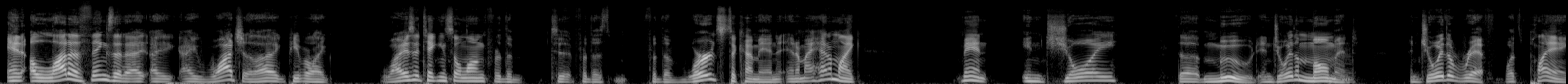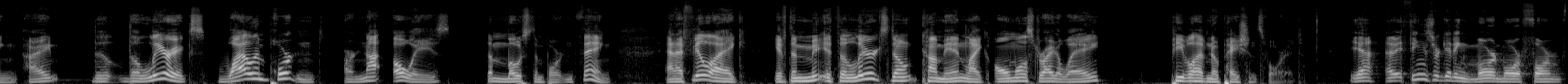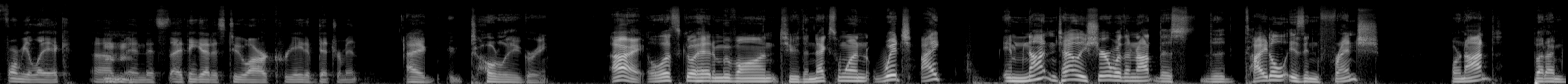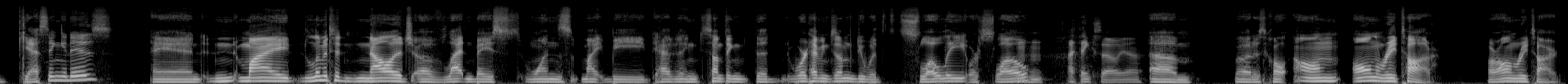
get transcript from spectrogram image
And a lot of the things that I, I, I watch, a lot of people are like, "Why is it taking so long for the to for the for the words to come in?" And in my head, I'm like, "Man, enjoy the mood, enjoy the moment, mm-hmm. enjoy the riff, what's playing. All right, the the lyrics, while important, are not always the most important thing. And I feel like if the if the lyrics don't come in like almost right away, people have no patience for it. Yeah, I mean, things are getting more and more form formulaic, um, and it's I think that is to our creative detriment. I totally agree. All right, well, let's go ahead and move on to the next one, which I am not entirely sure whether or not this the title is in French or not, but I'm guessing it is. And n- my limited knowledge of Latin-based ones might be having something the word having something to do with slowly or slow. I think so. Yeah. Um, what is it called on on retard or on retard.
